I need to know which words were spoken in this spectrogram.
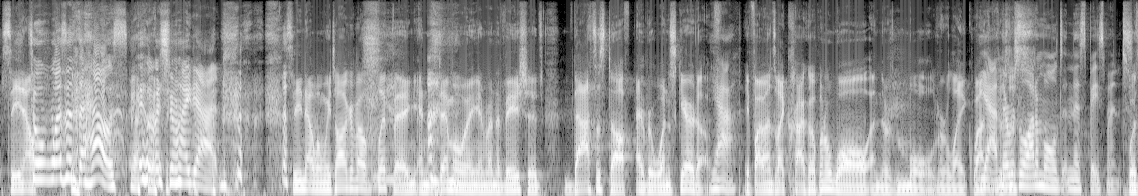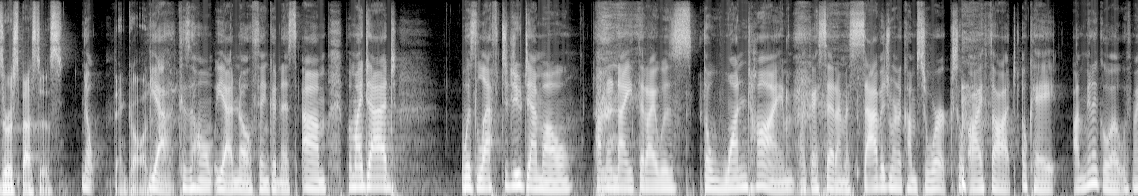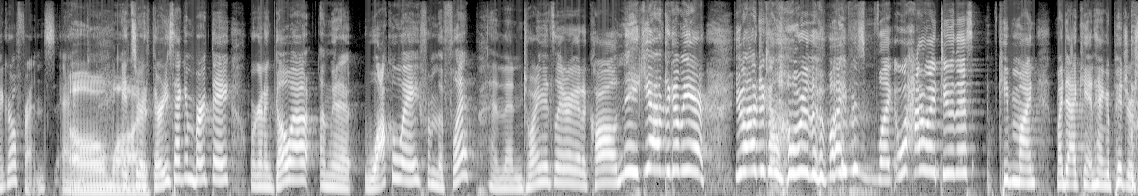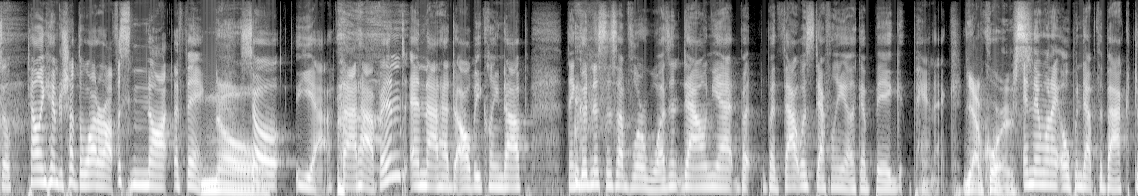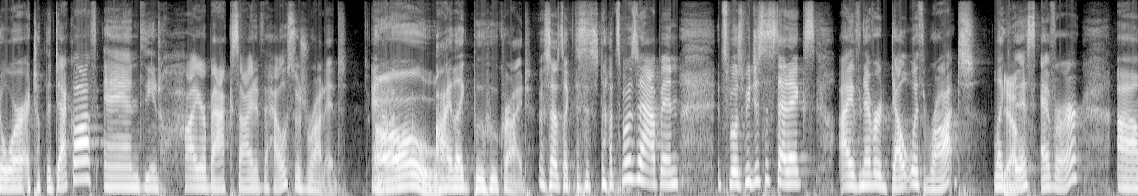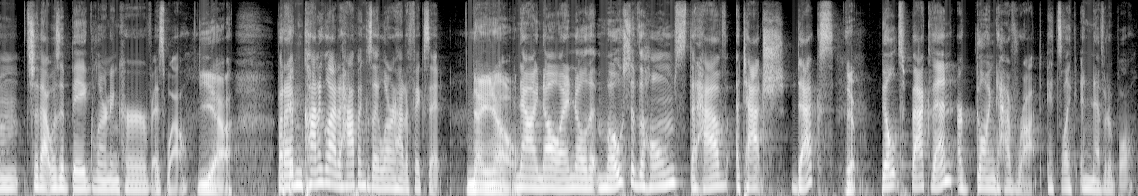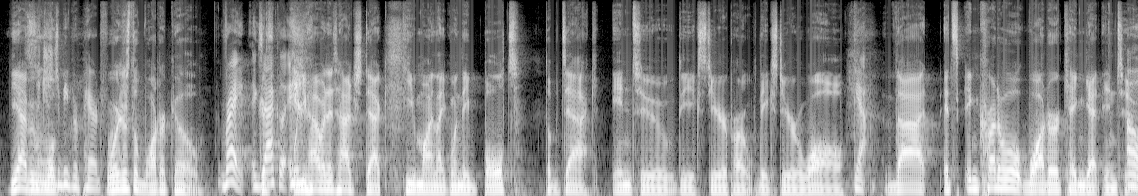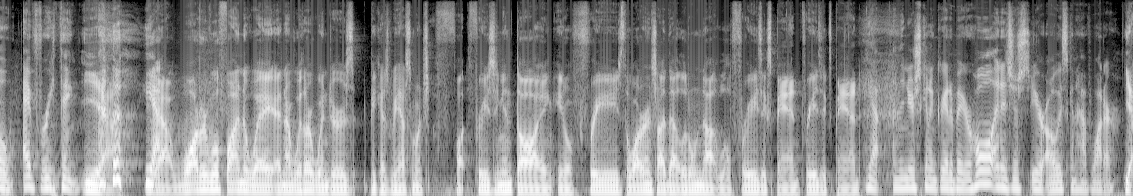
See now, So it wasn't the house, it was my dad. see now, when we talk about flipping and demoing and renovations, that's the stuff everyone's scared of. Yeah. If I want to like crack open a wall and there's mold or like wow, Yeah. And there was a lot of mold in this basement. Was there asbestos? No. Thank God. Yeah. Because the home, yeah, no, thank goodness. Um, But my dad was left to do demo on a night that I was the one time, like I said, I'm a savage when it comes to work. So I thought, okay, I'm gonna go out with my girlfriends, and Oh, my. it's her 32nd birthday. We're gonna go out. I'm gonna walk away from the flip, and then 20 minutes later, I get a call. Nick, you have to come here. You have to come over. The pipe is like, well, how do I do this? Keep in mind, my dad can't hang a picture, so telling him to shut the water off is not a thing. No. So yeah, that happened, and that had to all be cleaned up. Thank goodness the subfloor wasn't down yet, but but that was definitely like a big panic. Yeah, of course. And then when I opened up the back door, I took the deck off, and the entire back side of the house was rotted. And oh. I like boohoo cried. So I was like, this is not supposed to happen. It's supposed to be just aesthetics. I've never dealt with rot like Yep. this ever. Um, so that was a big learning curve as well. yeah. But I'm kind of glad it happened because I learned how to fix it. Now you know. Now I know. I know that most of the homes that have attached decks Yep. built back then are going to have rot. It's like inevitable. Yeah, So but just well, to be prepared for. Where it. does the water go? Right. Exactly. when you have an attached deck, keep in mind like when they bolt the deck into the exterior part, the exterior wall. Yeah. That it's incredible water can get into. oh, everything. Yeah. Yeah. yeah. Water will find a way. And uh, with our winters, because we have so much f- freezing and thawing, it'll freeze. The water inside that little nut will freeze, expand, freeze, expand. Yeah. And then you're just going to create a bigger hole, and it's just you're always going to have water. Yeah.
